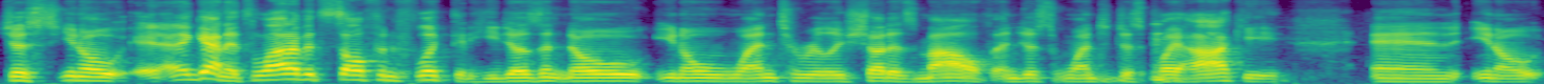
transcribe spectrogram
just you know, and again, it's a lot of it's self inflicted. He doesn't know, you know, when to really shut his mouth and just when to just play mm-hmm. hockey. And you know,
